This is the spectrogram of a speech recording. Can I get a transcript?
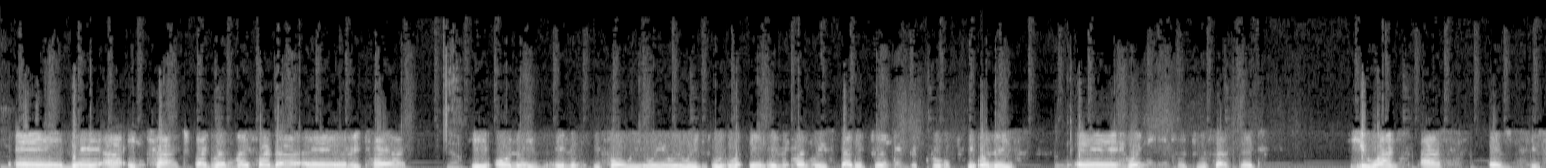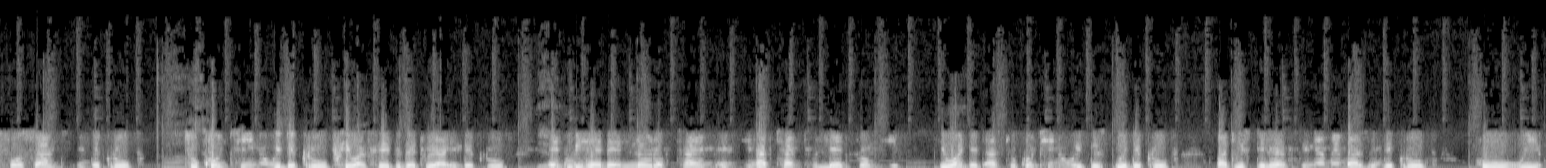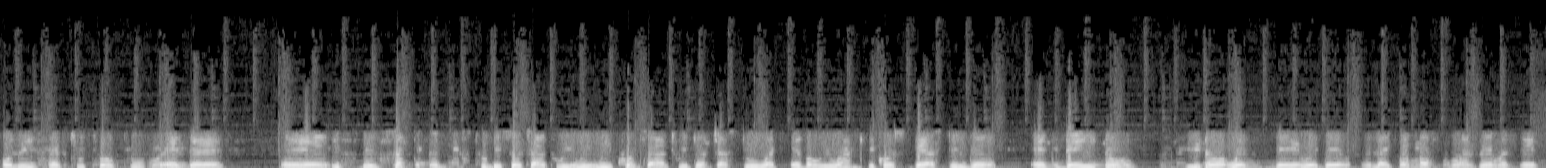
Uh, they are in charge. But when my father uh, retired, Yeah. he always, even before we, we, we, we, we, even when we started joining the group, he always, uh, when he introduced us, that he wants us as his four sons in the group to continue with the group. He was happy that we are in the group, and we had a lot of time and enough time to learn from him. He wanted us to continue with this with the group, but we still have senior members in the group who we always have to talk to, and uh, uh, if there's something that needs to be sorted out, we, we, we consult. We don't just do whatever we want because they are still there, and they know you know, when they were there, like Baba was there when the,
